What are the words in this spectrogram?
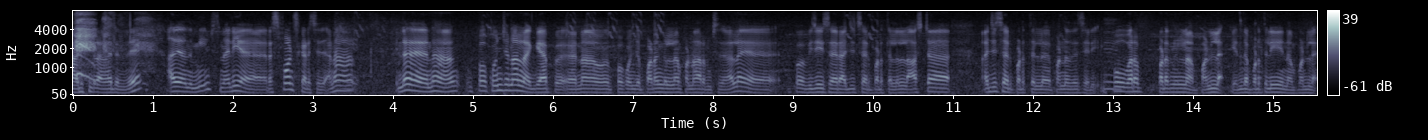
அப்படின்ற மாதிரி இருந்தது. அது அந்த மீம்ஸ் நிறைய ரெஸ்பான்ஸ் கிடைச்சது. ஆனா என்னன்னா இப்போ கொஞ்ச நாள் நான் கேப் நான் இப்போ கொஞ்சம் படங்கள்லாம் பண்ண ஆரம்பிச்சதுனால இப்போ விஜய் சார் அஜித் சார் படத்துல லாஸ்ட்டாக அஜித் சார் படத்துல பண்ணது சரி. இப்போ வர படங்கள் நான் பண்ணல. எந்த படத்துலையும் நான் பண்ணல.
